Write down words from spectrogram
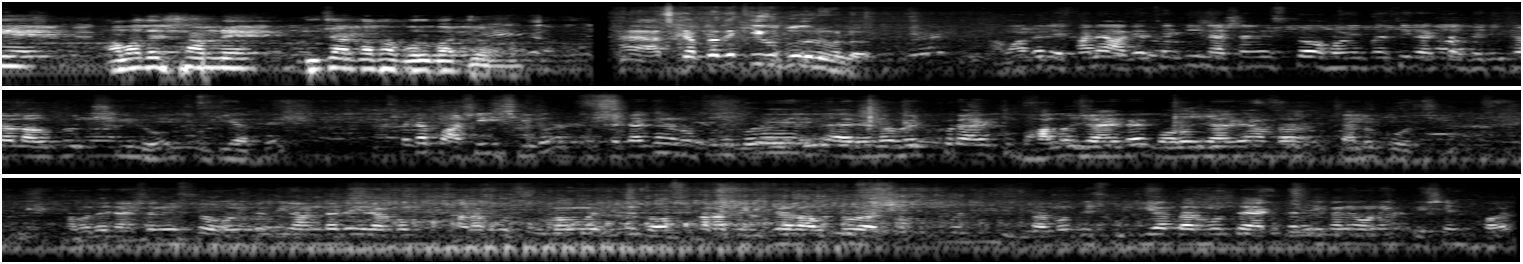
নিয়ে আমাদের সামনে দু চার কথা বলবার জন্য। হ্যাঁ আজকে আপনাদের কি উদ্বোধন হলো? আমাদের এখানে আগে থেকেই ন্যাশনালিস্ট হোমিওপ্যাথির একটা পেরিফেরাল আউটলেট ছিল ছুটিয়াতে। সেটা পাশেই ছিল। সেটাকে নতুন করে রেনোভেট করে আর একটু ভালো জায়গায় বড় জায়গায় আমরা চালু করছি। আমাদের ন্যাশনাল ন্যাশনালিস্ট হোমিওপ্যাথির আন্ডারে এরকম সারা পশ্চিমবঙ্গ জুড়ে দশখানা পেরিফেরাল আউটডোর আছে। তার মধ্যে সুটিয়া তার মধ্যে একটা যেখানে অনেক পেশেন্ট হয়,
